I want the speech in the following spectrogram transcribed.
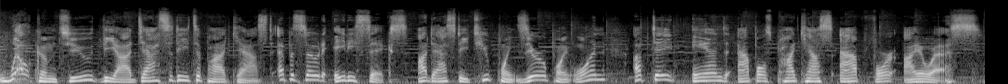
Welcome to the Audacity to Podcast, episode 86, Audacity 2.0.1 update, and Apple's Podcasts app for iOS.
